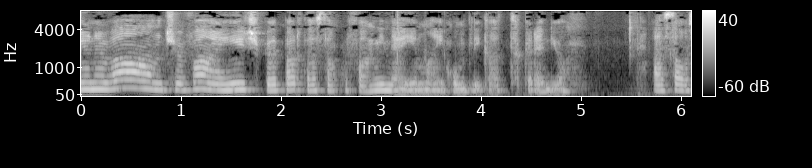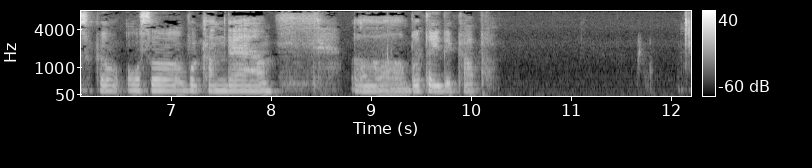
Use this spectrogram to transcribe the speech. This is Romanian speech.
Geneva, ceva aici, pe partea asta cu familia, e mai complicat, cred eu. Asta o să, că, o să vă cam dea uh, bătăi de cap.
